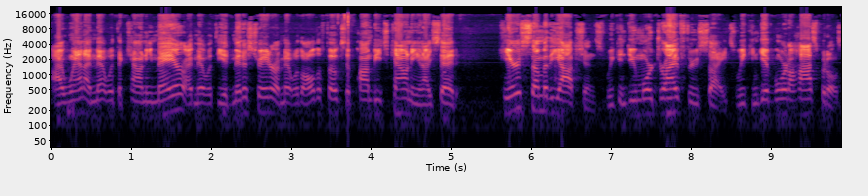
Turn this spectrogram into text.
I went, I met with the county mayor, I met with the administrator, I met with all the folks at Palm Beach County, and I said, here's some of the options. We can do more drive through sites, we can give more to hospitals,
